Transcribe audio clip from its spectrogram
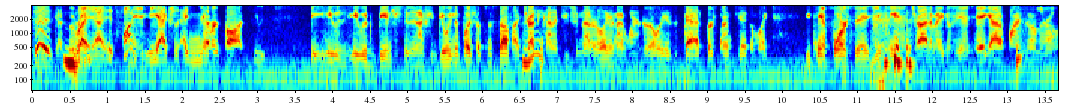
these guys. But right, uh, it's funny. He actually, I never thought he, he, was he would be interested in actually doing the push ups and stuff. I tried to kind of teach him that earlier, and I learned early as a dad, first time kid. I'm like, you can't force it. You can't try to make them. They, got to find it on their own.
